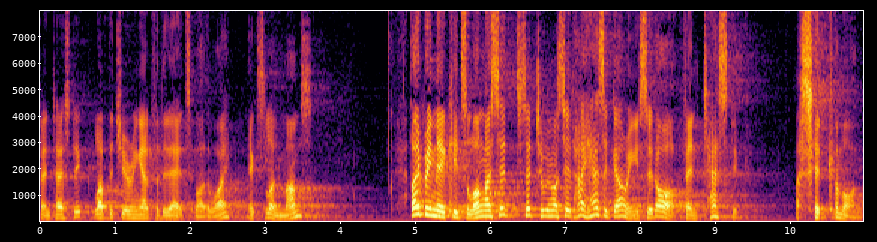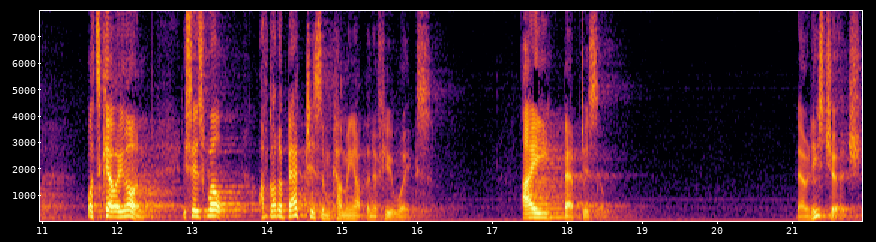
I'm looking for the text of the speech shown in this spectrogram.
Fantastic. Love the cheering out for the dads, by the way. Excellent. Mums. They bring their kids along. I said, said to him, I said, hey, how's it going? He said, oh, fantastic. I said, come on, what's going on? He says, well, I've got a baptism coming up in a few weeks. A baptism. Now, in his church,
